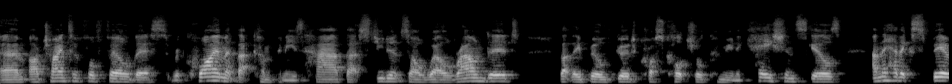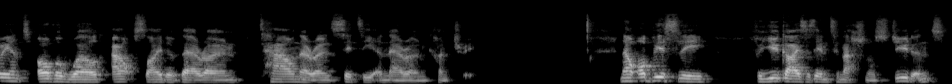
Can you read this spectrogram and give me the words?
um, are trying to fulfill this requirement that companies have that students are well rounded, that they build good cross cultural communication skills, and they have experience of a world outside of their own town, their own city, and their own country. Now, obviously, for you guys as international students,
